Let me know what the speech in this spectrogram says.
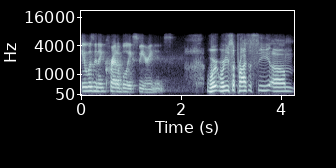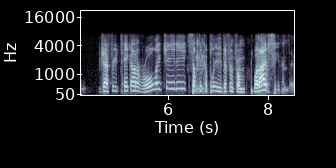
it was an incredible experience. Were, were you surprised to see um, Jeffrey take on a role like JD? Something completely different from what I've seen him do.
